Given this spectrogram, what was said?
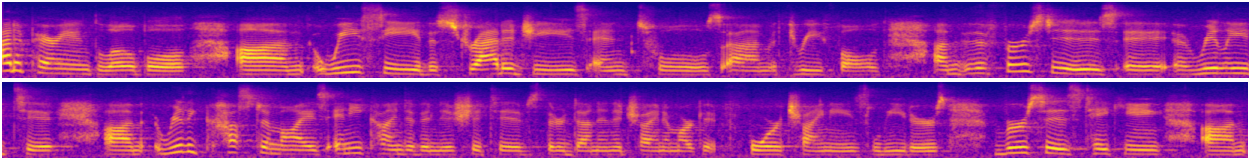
At Aperian Global, um, we see the strategies and tools um, threefold. Um, the first is uh, uh, really to um, really customize any kind of initiatives that are done in the China market for Chinese leaders versus taking um,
